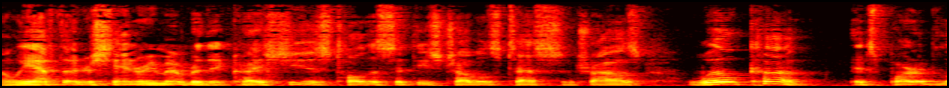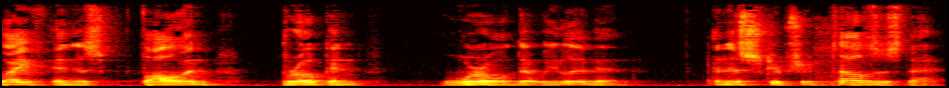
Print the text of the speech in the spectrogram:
And we have to understand and remember that Christ Jesus told us that these troubles, tests, and trials will come. It's part of life in this fallen, broken world that we live in. And this scripture tells us that.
